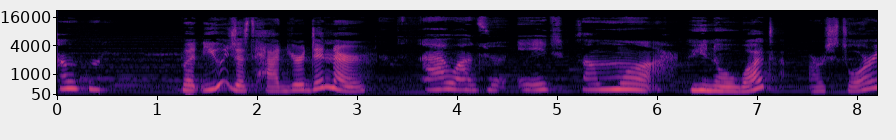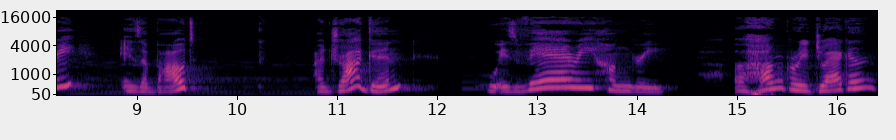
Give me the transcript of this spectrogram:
hungry. But you just had your dinner. I want to eat some more. You know what? Our story is about a dragon who is very hungry. A hungry dragon?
